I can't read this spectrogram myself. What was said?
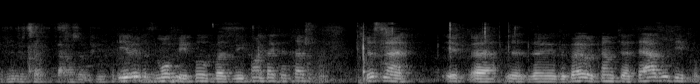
Even if it's a thousand people. Even if it's more people, but we can't take the cheshbon. Just like if uh, the, the, the guy would come to a thousand people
